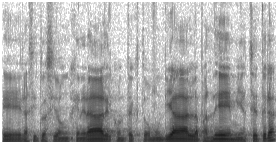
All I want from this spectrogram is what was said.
Eh, la situación general, el contexto mundial, la pandemia, etcétera,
